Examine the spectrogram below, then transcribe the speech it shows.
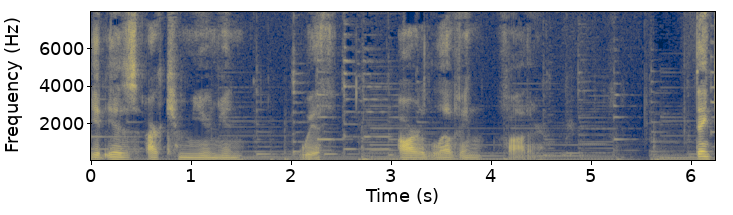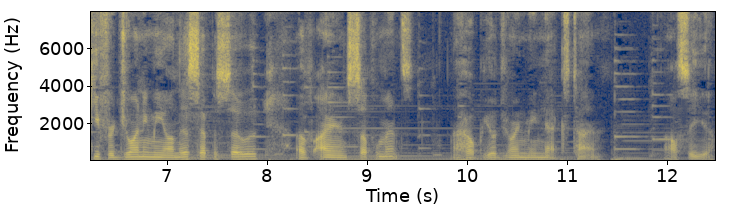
it is our communion with our loving Father. Thank you for joining me on this episode of Iron Supplements. I hope you'll join me next time. I'll see you.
